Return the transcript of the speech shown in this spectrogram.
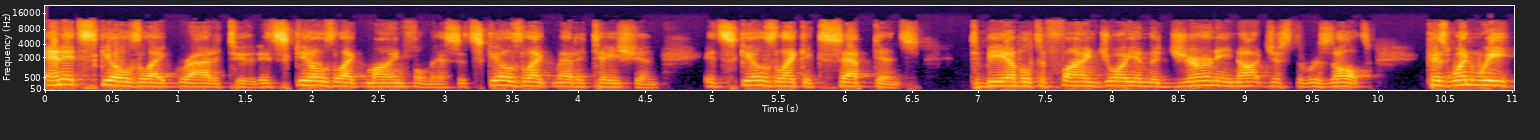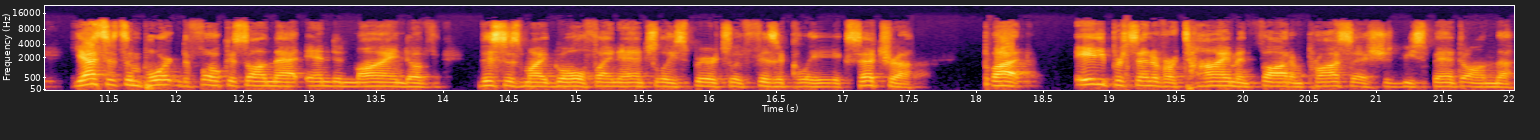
And it's skills like gratitude. It's skills like mindfulness. It's skills like meditation. It's skills like acceptance to be able to find joy in the journey not just the results. Because when we yes it's important to focus on that end in mind of this is my goal financially spiritually physically etc but 80% of our time and thought and process should be spent on the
